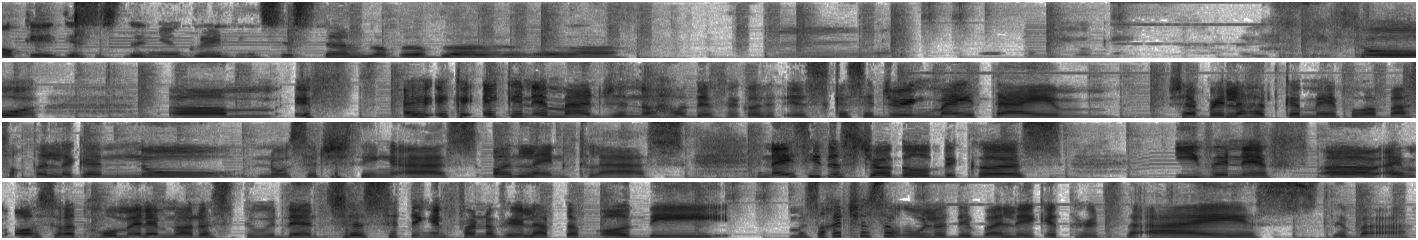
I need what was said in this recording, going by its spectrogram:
okay, this is the new grading system, blah, blah, blah, blah, blah, So, um, if I, I, I can imagine no, how difficult it is kasi during my time, syempre lahat kami pumapasok talaga no no such thing as online class. And I see the struggle because even if uh, I'm also at home and I'm not a student, just sitting in front of your laptop all day, masakit siya sa ulo, 'di ba? Like it hurts the eyes, 'di ba?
